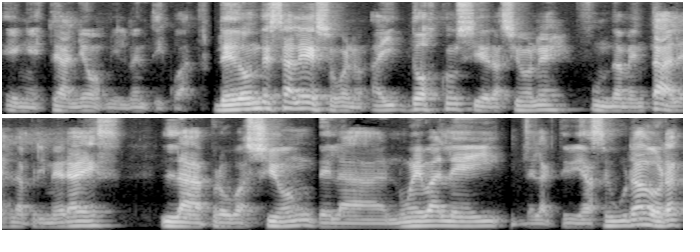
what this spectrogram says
en este año 2024. ¿De dónde sale eso? Bueno, hay dos consideraciones fundamentales. La primera es la aprobación de la nueva ley de la actividad aseguradora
